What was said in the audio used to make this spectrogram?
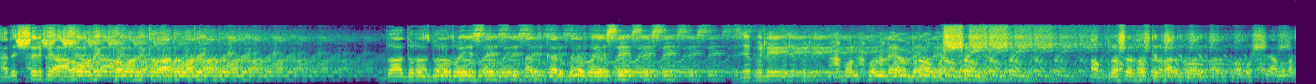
হাদিস শরীফে আরও অনেক প্রমাণিত, আরও অনেক দোয়া দরজগুলো রয়েছে, আজকারগুলো রয়েছে। যেগুলি আমল করলে আমরা অবশ্যই অগ্রসর হতে পারব। অবশ্যই আল্লাহ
